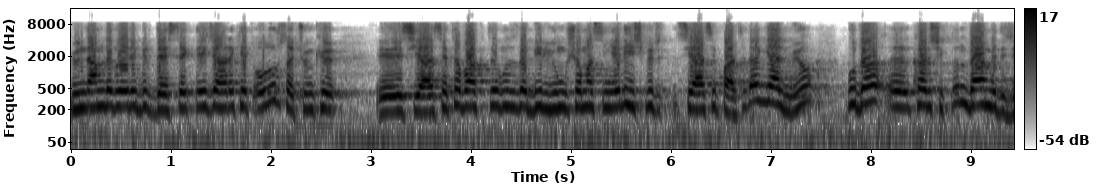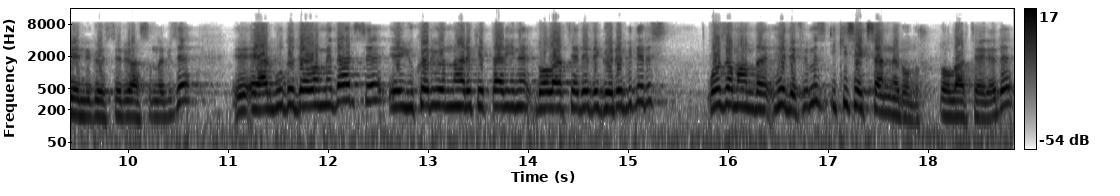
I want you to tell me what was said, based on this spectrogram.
Gündemde böyle bir destekleyici hareket olursa çünkü e, siyasete baktığımızda bir yumuşama sinyali hiçbir siyasi partiden gelmiyor. Bu da e, karışıklığın devam edeceğini gösteriyor aslında bize. E, eğer bu da devam ederse e, yukarı yönlü hareketler yine dolar TL'de görebiliriz. O zaman da hedefimiz 2.80'ler olur dolar TL'de.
